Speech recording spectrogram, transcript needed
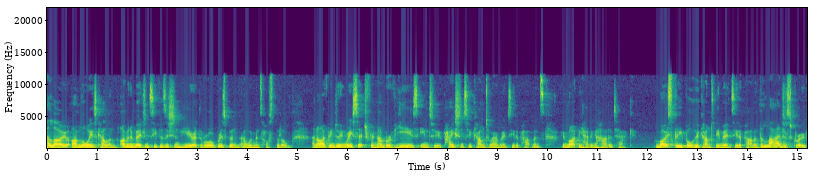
Hello, I'm Louise Cullen. I'm an emergency physician here at the Royal Brisbane and Women's Hospital, and I've been doing research for a number of years into patients who come to our emergency departments who might be having a heart attack. Most people who come to the emergency department, the largest group,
